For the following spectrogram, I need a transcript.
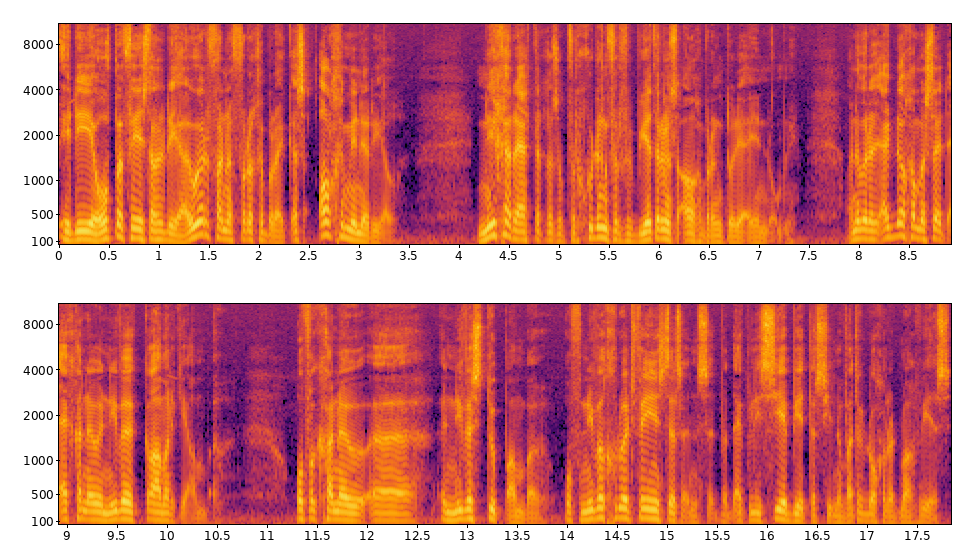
het die hof bevestig dat die houer van 'n vruggebruik is algemene reël nie geregtig is op vergoeding vir verbeterings aangebring tot die eiendom nie. Anderswoorde as ek nou gaan besluit ek gaan nou 'n nuwe kamertjie aanbou of ek gaan nou 'n uh, 'n nuwe stoep aanbou of nuwe groot vensters insit wat ek wil die see beter sien of wat ek nog dit mag wees.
